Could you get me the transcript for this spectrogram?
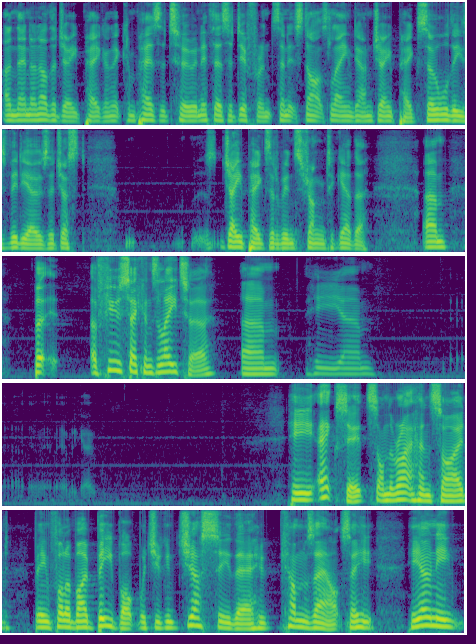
and then another JPEG, and it compares the two. And if there's a difference, then it starts laying down JPEGs. So all these videos are just JPEGs that have been strung together. Um, but a few seconds later, um, he he exits on the right hand side being followed by Bebop, which you can just see there, who comes out. So he, he only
